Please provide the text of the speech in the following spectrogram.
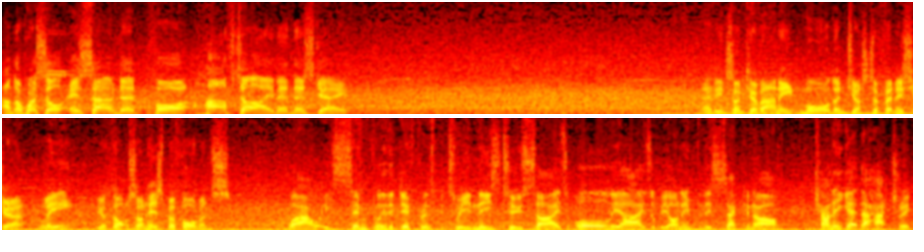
And the whistle is sounded for half-time in this game. Edinson Cavani, more than just a finisher. Lee, your thoughts on his performance? Wow, he's simply the difference between these two sides. All the eyes will be on him for this second half. Can he get the hat-trick?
